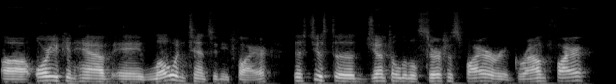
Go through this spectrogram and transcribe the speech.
Uh, or you can have a low intensity fire that's just a gentle little surface fire or a ground fire,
